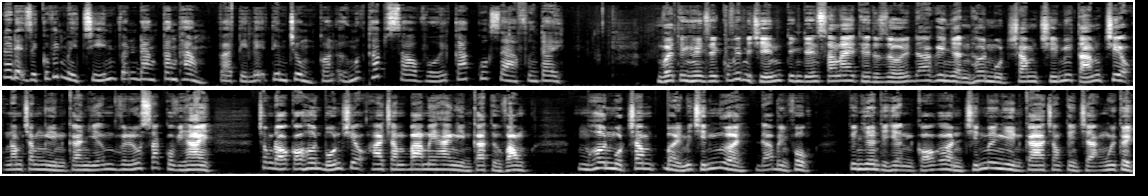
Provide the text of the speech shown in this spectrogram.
nơi đại dịch COVID-19 vẫn đang căng thẳng và tỷ lệ tiêm chủng còn ở mức thấp so với các quốc gia phương Tây. Về tình hình dịch COVID-19, tính đến sáng nay, thế giới đã ghi nhận hơn 198 triệu 500 nghìn ca nhiễm virus SARS-CoV-2, trong đó có hơn 4 triệu 232 nghìn ca tử vong, hơn 179 người đã bình phục. Tuy nhiên thì hiện có gần 90.000 ca trong tình trạng nguy kịch.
